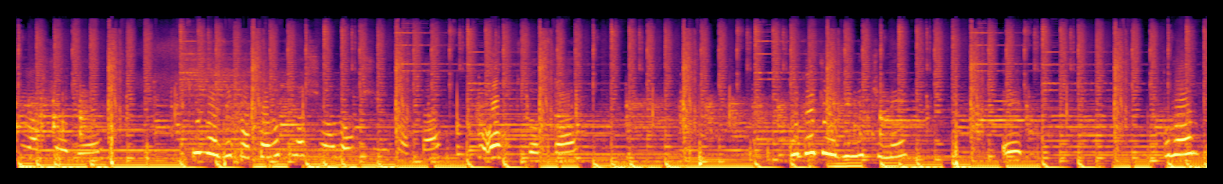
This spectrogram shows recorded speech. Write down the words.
silahçıdır. Bu böcek hatta bu Clash Royale oxşayır hatta. Bu oxdur dostlar. Burada gördüğünüz kimi e, bunun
